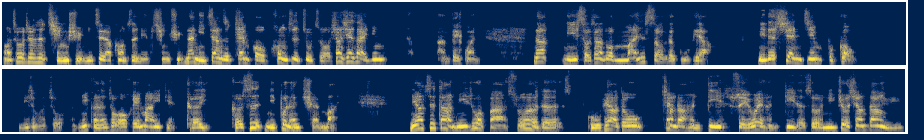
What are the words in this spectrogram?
啊。这个就是情绪，你自己要控制你的情绪。那你这样子 tempo 控制住之后，像现在已经很悲观，那你手上做满手的股票，你的现金不够，你怎么做？你可能说 OK 慢一点可以，可是你不能全卖。你要知道，你如果把所有的股票都降到很低，水位很低的时候，你就相当于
